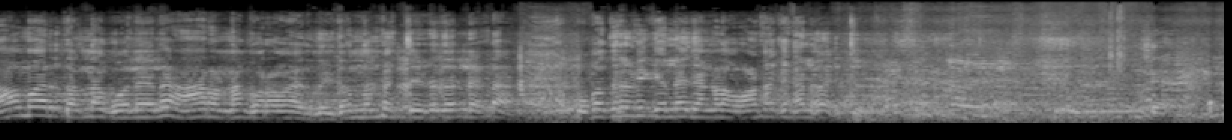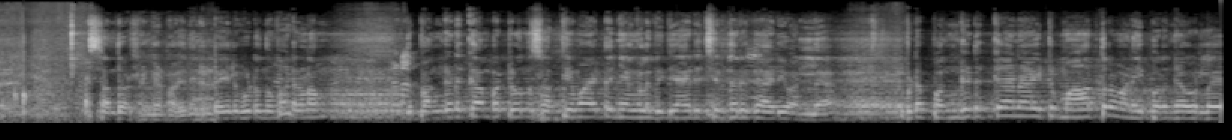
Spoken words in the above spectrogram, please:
അവന്മാര് തന്ന കൊലയിൽ ആറെണ്ണം കുറവായിരുന്നു. ഇതൊന്നും വെച്ചെഴുതല്ലേടാ ഉപദ്രവിക്കല്ലേ ഞങ്ങളെ ഓണക്കാലമായിട്ട്? സന്തോഷം കേട്ടോ. ഇതിനിടയിൽ കൂടെ ഒന്ന് വരണം. പറ്റുമെന്ന് സത്യമായിട്ട് ഞങ്ങൾ വിചാരിച്ചിരുന്ന ഒരു കാര്യമല്ല. ഇവിടെ പങ്കെടുക്കാനായിട്ട് മാത്രമാണ് ഈ പറഞ്ഞ പോലെ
